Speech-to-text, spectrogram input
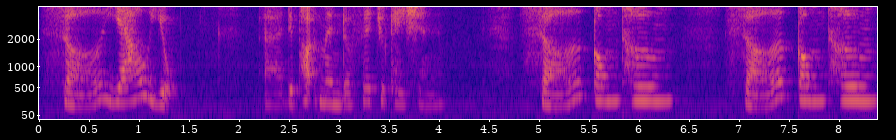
Sở giáo dục. Uh, department of education. Sở công thương. Sở công thương.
